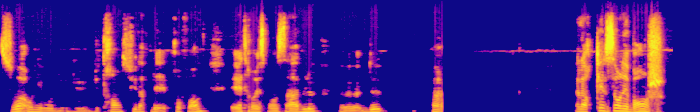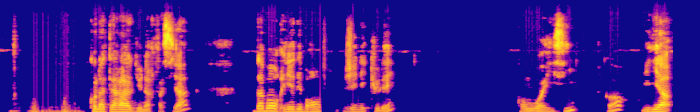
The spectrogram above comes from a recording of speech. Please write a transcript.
soit au niveau du, tronc si la plaie est profonde, et être responsable euh, de... Alors, quelles sont les branches? Collatérales du nerf facial. D'abord, il y a des branches géniculées, qu'on voit ici. Il y a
